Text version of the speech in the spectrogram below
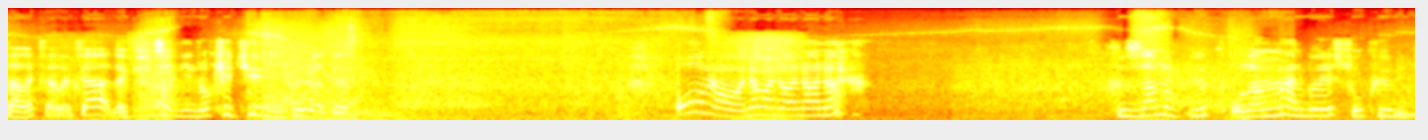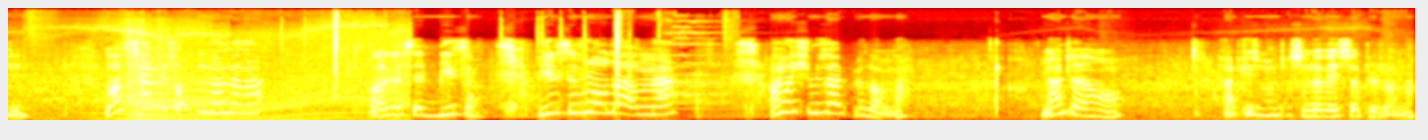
salak salak salak. Senin roketin kırdım. Oh no no no no no. Hızlanma büyük olanlar böyle sokuyor bildiğin. Lan sen mi soktun lan bana? Arkadaşlar 1-0 1-0 oldu onunla. Ama işimiz bitmedi onunla. Nerede ya o? Herkesin ortasında vs atıyoruz onunla.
